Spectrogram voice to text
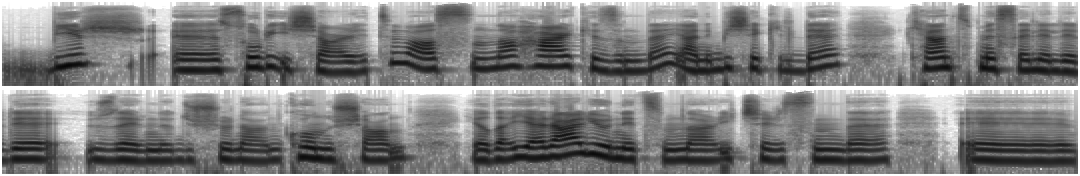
bir e, soru işareti ve aslında herkesin de yani bir şekilde kent meseleleri üzerine düşünen, konuşan ya da yerel yönetimler içerisinde e,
